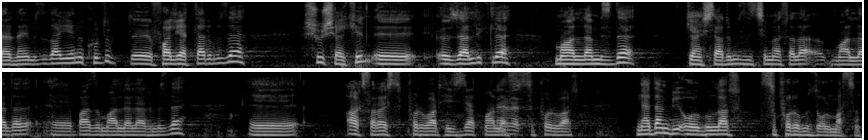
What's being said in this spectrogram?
Derneğimizi daha yeni kurduk. E, faaliyetlerimize şu şekil e, özellikle mahallemizde gençlerimiz için mesela mahallede e, bazı mahallelerimizde e, Aksaray Spor var, Hicret Mahallesi Evet. Spor var. Neden bir olgunlar sporumuz olmasın?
